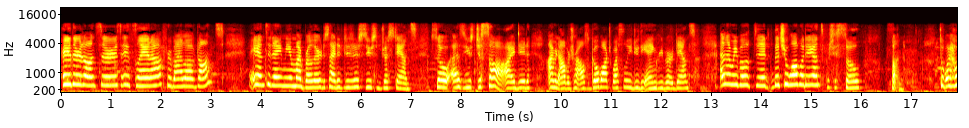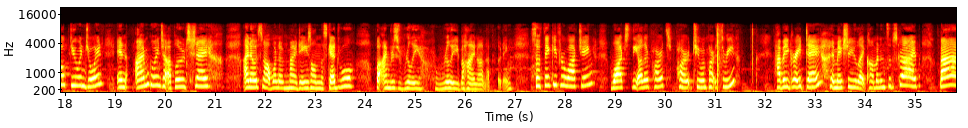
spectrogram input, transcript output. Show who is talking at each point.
Speaker 1: Hey there, dancers! It's Lana from I Love Dance. And today, me and my brother decided to just do some Just Dance. So, as you just saw, I did I'm an Albatross. Go watch Wesley do the Angry Bird dance. And then we both did the Chihuahua dance, which is so fun. So, I hope you enjoyed, and I'm going to upload today. I know it's not one of my days on the schedule, but I'm just really, really behind on uploading. So thank you for watching. Watch the other parts, part two and part three. Have a great day, and make sure you like, comment, and subscribe. Bye!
